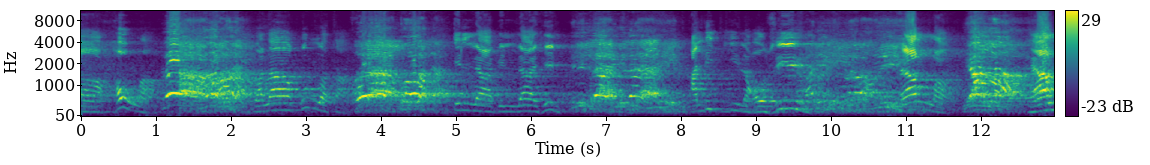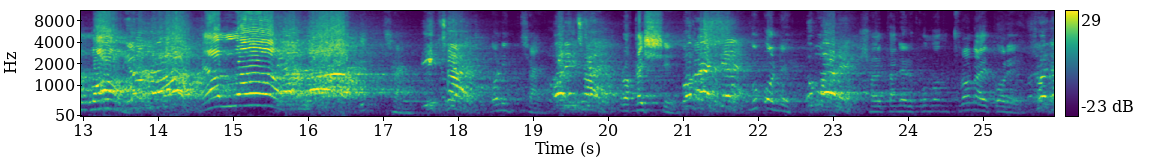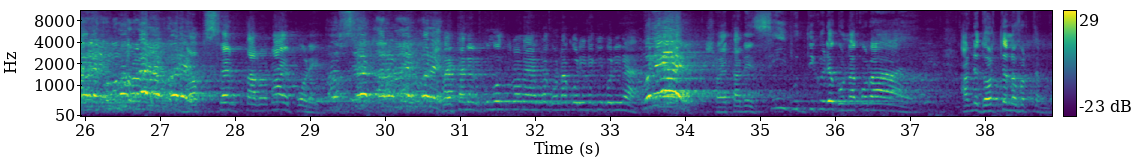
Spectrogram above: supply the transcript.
হাওলা লা হাওলা। ولا قوة. ولا قوة. إلا بالله إلا بالله العلي العظيم. العلي العظيم. يا الله. يا الله. يا الله. অনিচ্ছায়। অনিচ্ছায়। প্রকাশ্যে। প্রকাশ্যে। গোপনে। শয়তানের কুমন্ত্রণায় পড়ে। নফসের পড়ে। শয়তানের আমরা গোনা করি নাকি করি না? করে। শয়তানের সেই বুদ্ধি করে গোনা করায়। আপনি ধরতেন না পারতেন না।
